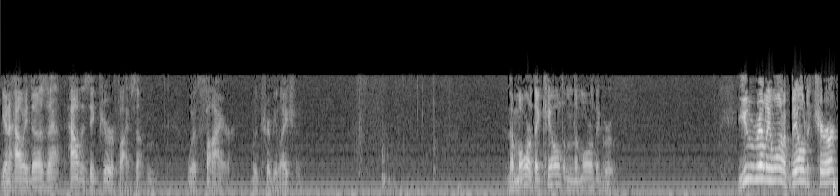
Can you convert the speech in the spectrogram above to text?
You know how He does that? How does He purify something? With fire, with tribulation. The more they killed them, the more they grew. You really want to build a church?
